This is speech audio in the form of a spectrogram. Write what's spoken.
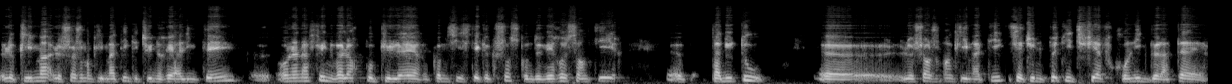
le climat, le changement climatique est une réalité. Euh, on en a fait une valeur populaire, comme si c'était quelque chose qu'on devait ressentir. Euh, pas du tout. Euh, le changement climatique, c'est une petite fièvre chronique de la Terre.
